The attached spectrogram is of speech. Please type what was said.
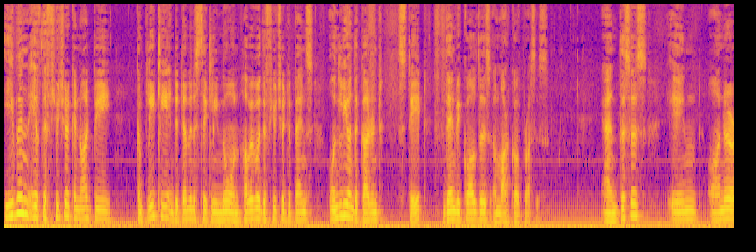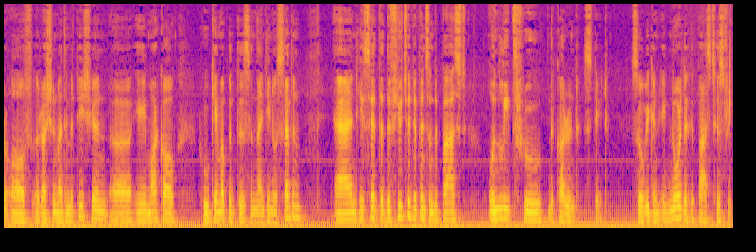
even if the future cannot be completely and deterministically known, however, the future depends only on the current state, then we call this a Markov process. And this is in honor of a Russian mathematician, uh, A. Markov, who came up with this in 1907. And he said that the future depends on the past only through the current state. So we can ignore the past history.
